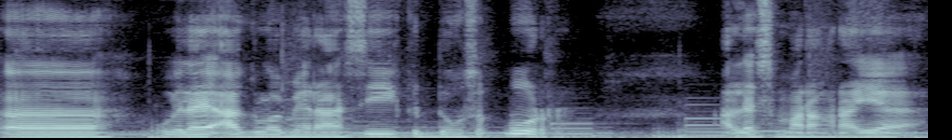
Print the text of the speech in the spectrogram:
uh, wilayah aglomerasi Gedung Sepur alias Semarang Raya.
